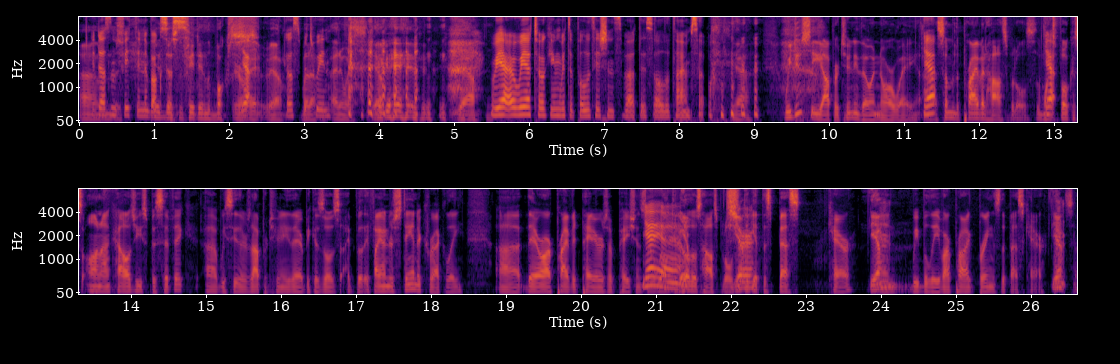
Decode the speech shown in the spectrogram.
it doesn't fit in the boxes. It doesn't fit in the box. Yeah. yeah. Goes But, uh, between. anyways, yeah. yeah. We are we are talking with the politicians about this all the time. So yeah. We do see opportunity though in Norway. Uh, Yeah. some of the private hospitals, the ones Yeah. focus on oncology specific, uh, we see there's opportunity there because those, I, if I understand it correctly, uh, there are private payers or patients Yeah, that are willing yeah, to go yeah. to those hospitals Sure. to get this best care. Yeah. And we believe our product brings the best care. Yeah. So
